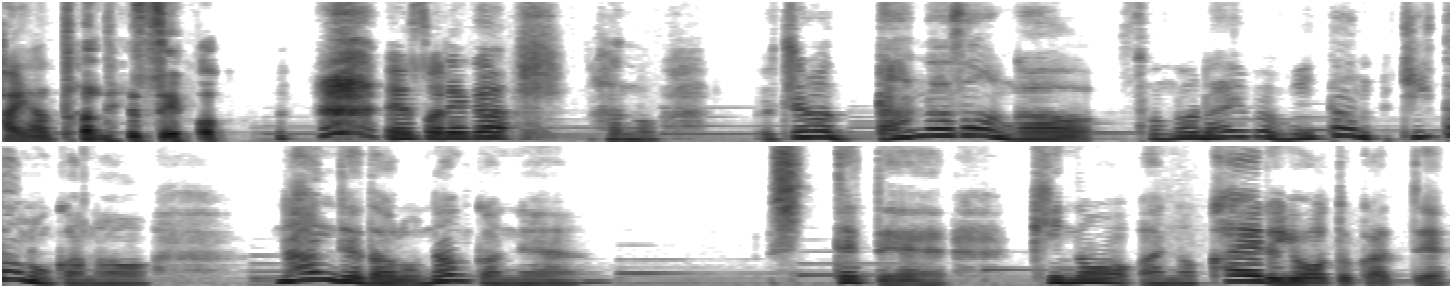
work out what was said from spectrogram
流行ったんですよ。でそれがあのうちの旦那さんがそのライブ見た聞いたのかな？なんでだろう？なんかね知ってて昨日あの帰るよとかって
